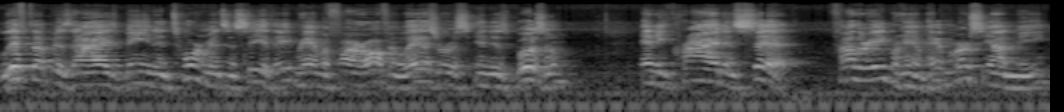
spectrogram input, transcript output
lift up his eyes, being in torments, and seeth Abraham afar off, and Lazarus in his bosom. And he cried and said, Father Abraham, have mercy on me,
